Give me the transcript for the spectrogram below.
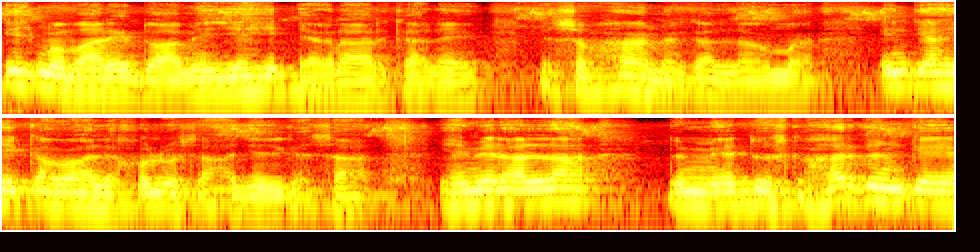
اس مبارک دعا میں یہی اقرار کریں کہ سبحان اللہ انتہائی کمال خلوص عاجز کے ساتھ۔ یہ میرا اللہ تو میں تو اس کو ہر قسم کے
